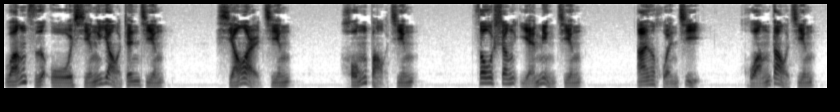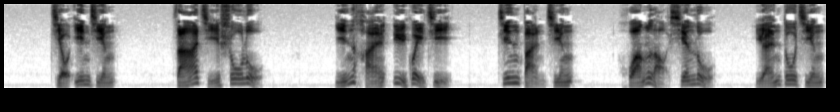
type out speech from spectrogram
王子五行药真经、小耳经、红宝经、邹生延命经、安魂记、黄道经、九阴经。杂集书录，银函玉桂记，金板经，黄老仙录，元都经，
